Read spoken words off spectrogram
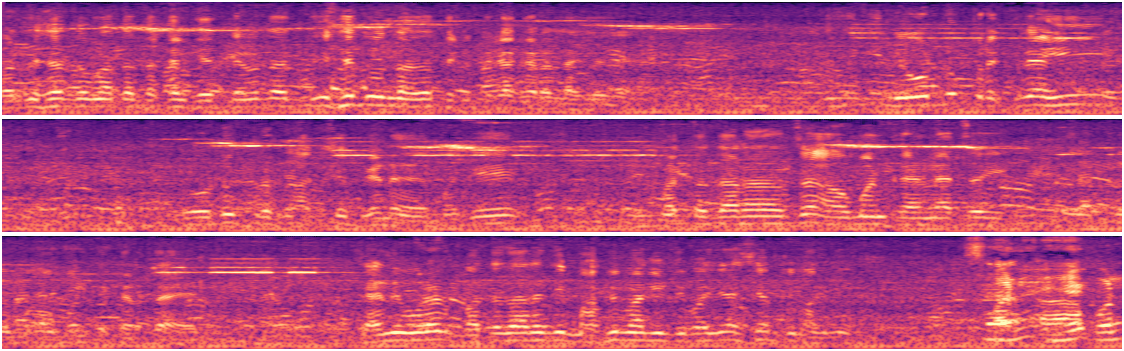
परदेशात जाऊन आता दखल घेतल्यानंतर देशातून तर देशात टीका टीका करायला लागलेली आहे. की निवडणूक प्रक्रिया ही निवडणूक प्रक्रिया आक्षेप घेणं म्हणजे मतदाराचं अवमान करण्याचं अवमान ते करतायत. त्यांनी उलट मतदाराची माफी मागितली पाहिजे अशी आमची मागणी आहे. पण आपण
